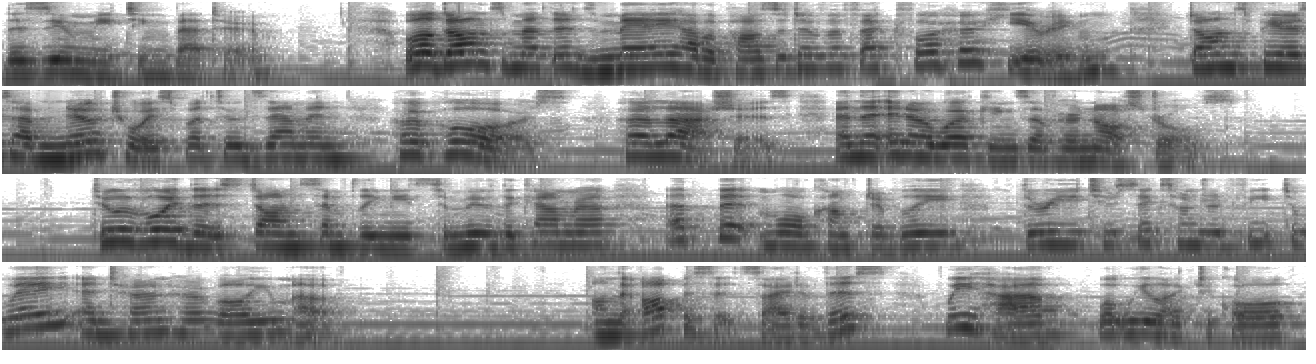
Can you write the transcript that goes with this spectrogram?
the Zoom meeting better. While Dawn's methods may have a positive effect for her hearing, Dawn's peers have no choice but to examine her pores, her lashes, and the inner workings of her nostrils. To avoid this, Dawn simply needs to move the camera a bit more comfortably 3 to 600 feet away and turn her volume up. On the opposite side of this, we have what we like to call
